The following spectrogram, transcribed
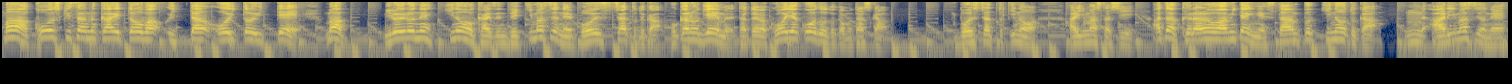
まあ、公式さんの回答は一旦置いといて、まあ、いろいろね、機能を改善できますよね。ボイスチャットとか、他のゲーム、例えば荒野行動とかも確か、ボイスチャット機能ありましたし、あとはクラロワみたいにね、スタンプ機能とか、うん、ありますよね。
